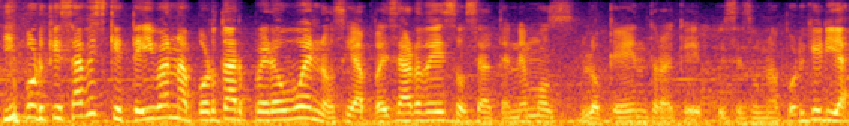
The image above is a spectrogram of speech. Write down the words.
y porque sabes que te iban a aportar, pero bueno, si a pesar de eso, o sea, tenemos lo que entra, que pues es una porquería,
